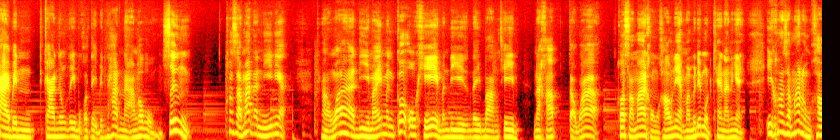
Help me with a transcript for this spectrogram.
กลายเป็นการโจมตีปกติเป็นธาตุน้ำครับผม ซึ่งความสามารถอันนี้เนี่ยถามว่าดีไหมมันก็โอเค มันดีในบางทีมนะครับ แต่ว่า ความสามารถของเขาเนี่ยมันไม่ได้หมดแค่นั้นไง อีกความสามารถของเขา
